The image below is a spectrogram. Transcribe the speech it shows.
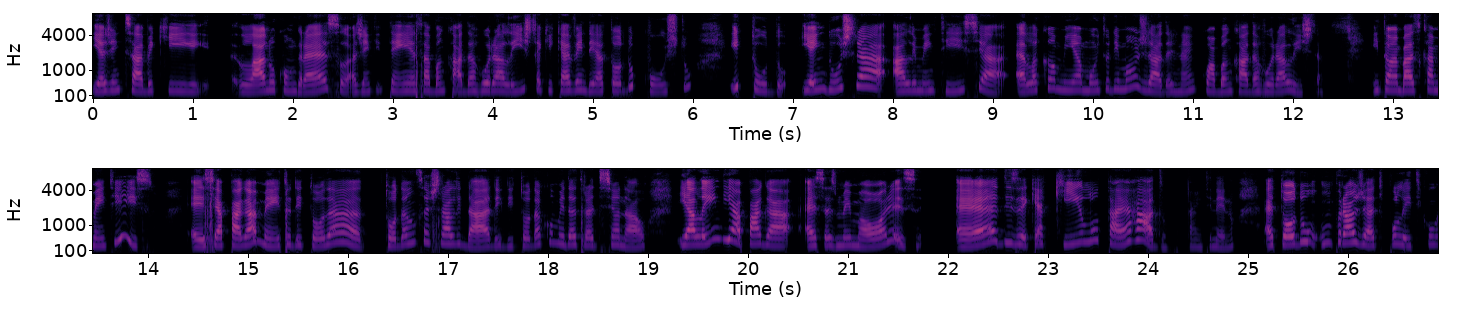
E a gente sabe que lá no Congresso a gente tem essa bancada ruralista que quer vender a todo custo e tudo. E a indústria alimentícia, ela caminha muito de mãos dadas, né, com a bancada ruralista. Então é basicamente isso. É esse apagamento de toda toda a ancestralidade, de toda a comida tradicional. E além de apagar essas memórias, é dizer que aquilo tá errado, tá entendendo? É todo um projeto político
